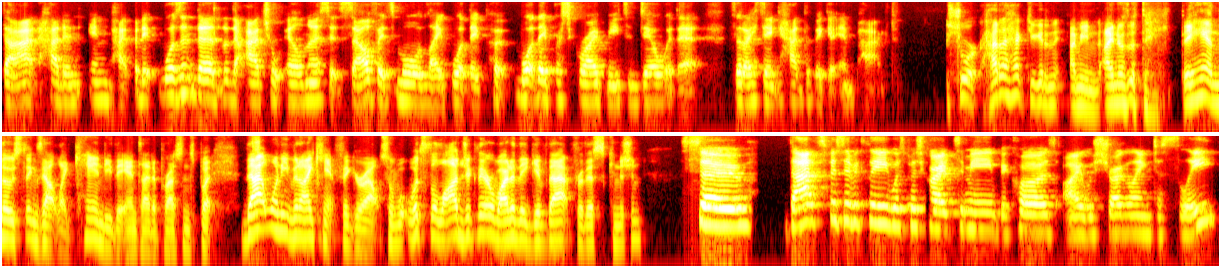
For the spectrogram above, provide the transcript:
that had an impact, but it wasn't the, the actual illness itself. It's more like what they put, what they prescribed me to deal with it that I think had the bigger impact. Sure. How the heck do you get an? I mean, I know that they they hand those things out like candy, the antidepressants, but that one even I can't figure out. So what's the logic there? Why do they give that for this condition? So that specifically was prescribed to me because I was struggling to sleep,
